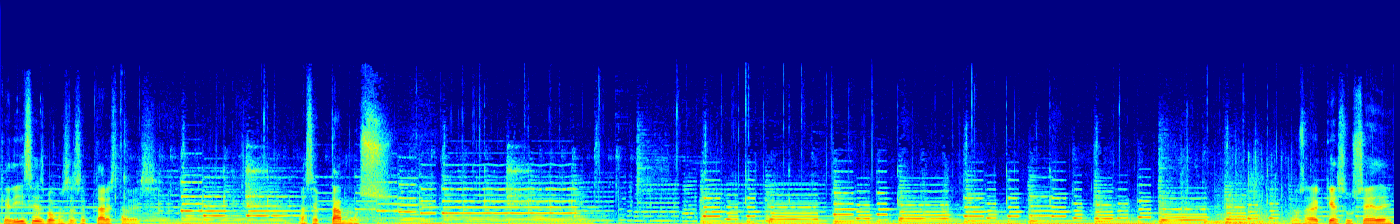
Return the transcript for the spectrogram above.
¿Qué dices? Vamos a aceptar esta vez. Aceptamos. a ver qué sucede.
